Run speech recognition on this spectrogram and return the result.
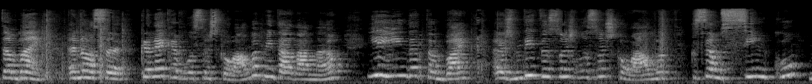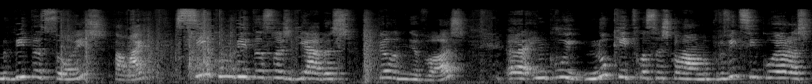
também a nossa caneca Relações com Alma, pintada à mão, e ainda também as meditações Relações com Alma, que são cinco meditações, está bem? Cinco meditações guiadas pela minha voz. Uh, inclui no kit Relações com Alma por 25 euros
